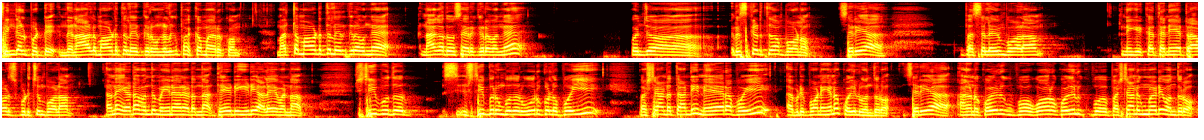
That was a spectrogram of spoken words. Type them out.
செங்கல்பட்டு இந்த நாலு மாவட்டத்தில் இருக்கிறவங்களுக்கு பக்கமாக இருக்கும். மற்ற மாவட்டத்தில் இருக்கிறவங்க நாகதோஷம் இருக்கிறவங்க கொஞ்சம் ரிஸ்க் எடுத்து தான் போகணும். சரியா? பஸ்ஸிலையும் போகலாம். நீங்கள் க தனியாக ட்ராவல்ஸ் பிடிச்சும் போகலாம். ஆனால் இடம் வந்து மெயினான இடம் தான் தேடி கீடி அலைய வேண்டாம். ஸ்ரீபுதூர் ஸ்ரீபெரும்புதூர் ஊருக்குள்ளே போய் பஸ் ஸ்டாண்டை தாண்டி நேராக போய் அப்படி போனீங்கன்னா கோயில் வந்துடும் சரியா? அங்கே கோயிலுக்கு போ போகிற கோயிலுக்கு போ பஸ் ஸ்டாண்டுக்கு முன்னாடியே வந்துடும்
